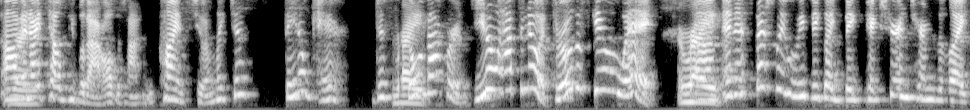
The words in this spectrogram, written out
Um, right. and I tell people that all the time, clients too. I'm like, just they don't care. Just right. go backwards. You don't have to know it. Throw the scale away. Right. Um, and especially when we think like big picture in terms of like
